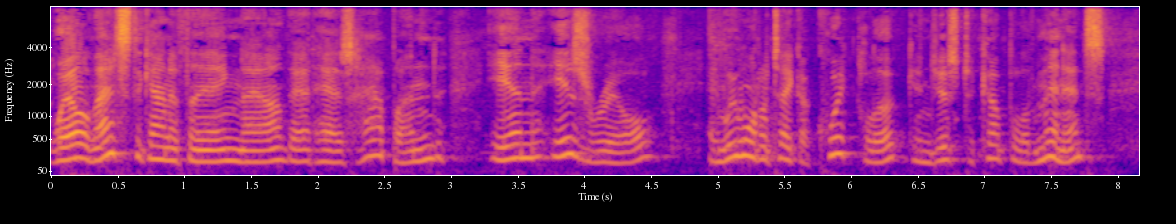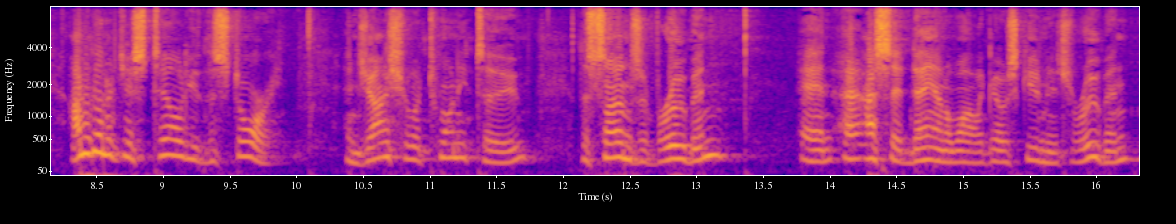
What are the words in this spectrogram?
Well, that's the kind of thing now that has happened in Israel, and we want to take a quick look in just a couple of minutes I'm going to just tell you the story. In Joshua 22, the sons of Reuben, and I said Dan a while ago, excuse me, it's Reuben.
